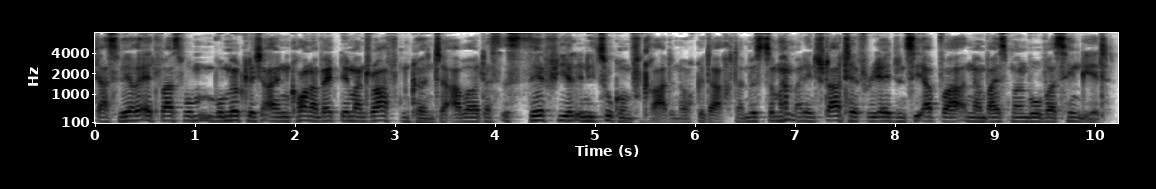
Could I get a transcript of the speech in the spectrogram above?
Das wäre etwas, wo, womöglich einen Cornerback, den man draften könnte. Aber das ist sehr viel in die Zukunft gerade noch gedacht. Da müsste man mal den Start der Free Agency abwarten, dann weiß man, wo was hingeht.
